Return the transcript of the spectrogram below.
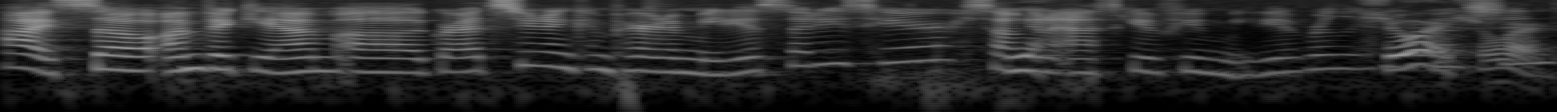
Hi, so I'm Vicky. I'm a grad student in comparative media studies here. So I'm Yeah. going to ask you a few media related Sure, questions. sure.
